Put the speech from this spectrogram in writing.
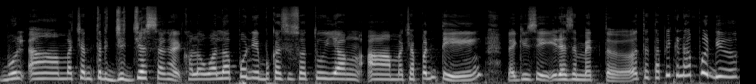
uh, macam terjejas sangat? Kalau walaupun ia bukan sesuatu yang uh, macam penting like you say it doesn't matter tetapi kenapa dia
